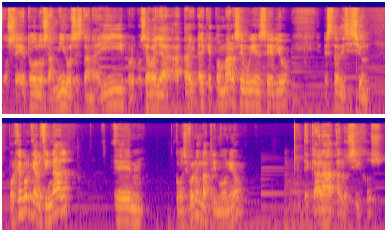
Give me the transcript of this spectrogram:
no sé, todos los amigos están ahí. O sea, vaya, hay, que tomarse muy en serio esta decisión. ¿Por qué? Porque al final, em, como si fuera un matrimonio, de cara a los hijos,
